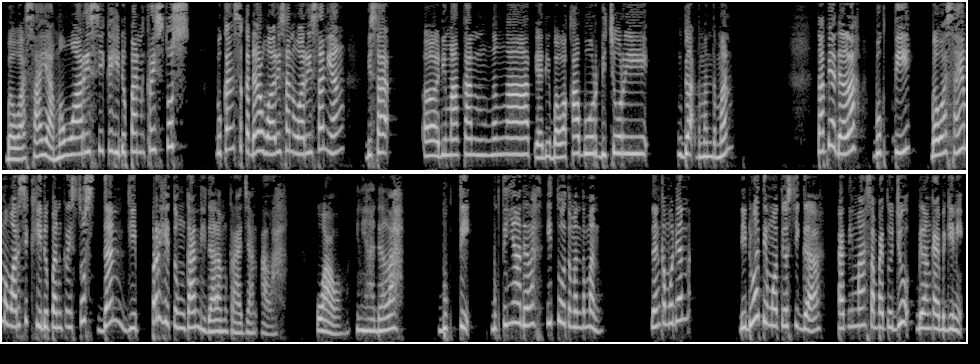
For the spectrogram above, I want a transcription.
bahwa saya mewarisi kehidupan Kristus. Bukan sekedar warisan-warisan yang bisa uh, dimakan ngengat, ya dibawa kabur, dicuri. Enggak, teman-teman. Tapi adalah bukti bahwa saya mewarisi kehidupan Kristus dan diperhitungkan di dalam kerajaan Allah. Wow, ini adalah bukti. Buktinya adalah itu, teman-teman. Dan kemudian di 2 Timotius 3 ayat 5 sampai 7 bilang kayak begini.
